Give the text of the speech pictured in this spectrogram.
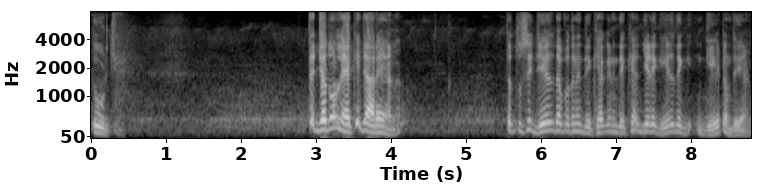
ਧੂੜ ਜੀ। ਤੇ ਜਦੋਂ ਲੈ ਕੇ ਜਾ ਰਹੇ ਹਨ ਤੇ ਤੁਸੀਂ ਜੇਲ੍ਹ ਦਾ ਪਤਾ ਨਹੀਂ ਦੇਖਿਆ ਕਿ ਨਹੀਂ ਦੇਖਿਆ ਜਿਹੜੇ ਜੇਲ੍ਹ ਦੇ ਗੇਟ ਹੁੰਦੇ ਹਨ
